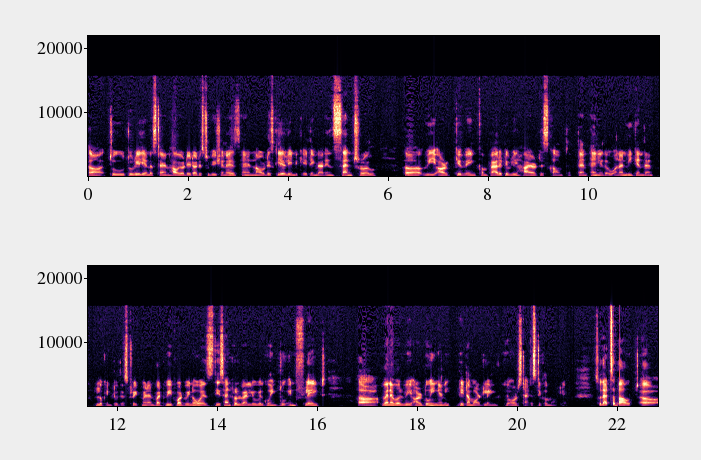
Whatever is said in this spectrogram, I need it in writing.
uh, to to really understand how your data distribution is and now it is clearly indicating that in central uh, we are giving comparatively higher discount than any other one and we can then look into this treatment. And but we what we know is the central value will going to inflate uh, whenever we are doing any data modeling or statistical modeling. So that's about uh,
